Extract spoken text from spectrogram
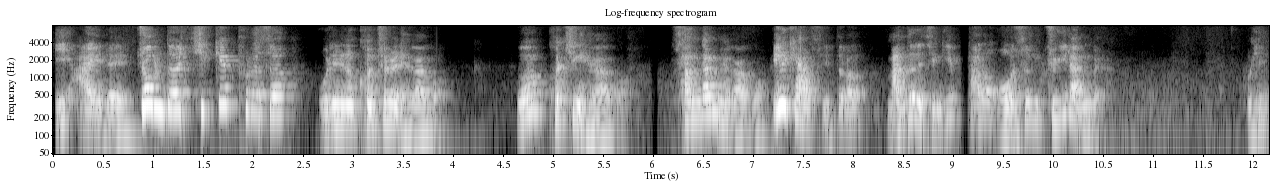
이 아이를 좀 더 쉽게 풀어서 우리는 컨트롤 해가고 어? 코칭 해가고 상담해가고 이렇게 할 수 있도록 만들어진 게 바로 오승 주기라는 거야. 오케이?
